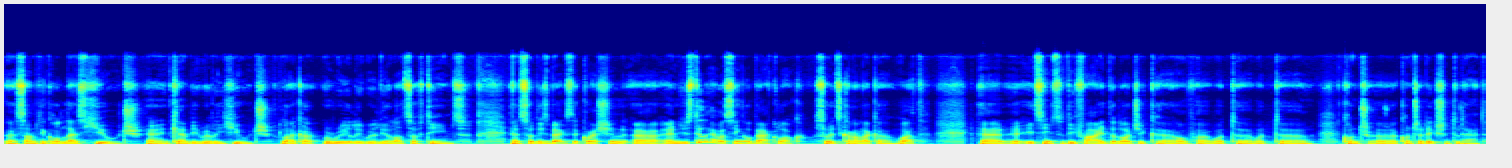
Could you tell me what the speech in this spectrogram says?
uh, something called LeSS Huge, and it can be really huge, like a really, really lots of teams. And so this begs the question, uh, and you still have a single backlog. So it's kind of like a what? Uh, it seems to defy the logic uh, of uh, what uh, what uh, contra- uh, contradiction to that.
